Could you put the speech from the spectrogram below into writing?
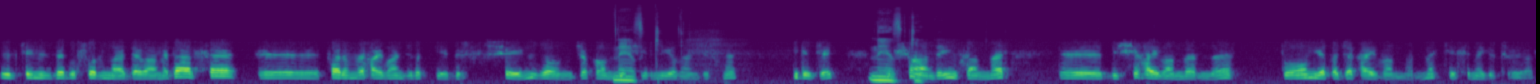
Ülkemizde bu sorunlar devam ederse e, tarım ve hayvancılık diye bir şeyimiz olmayacak. 15-20 yıl öncesine gidecek. Ne yazık Şu anda insanlar e, dişi hayvanlarını doğum yapacak hayvanlarını kesime götürüyorlar.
